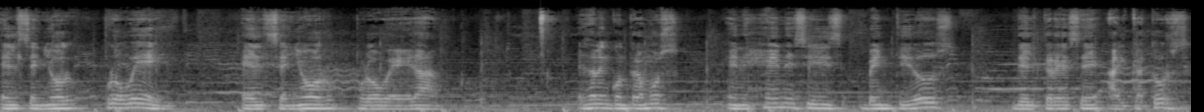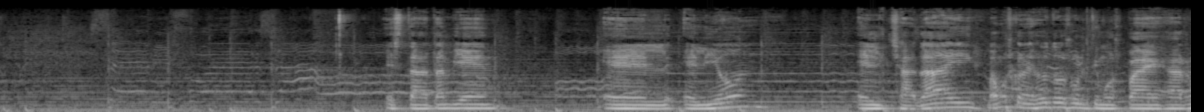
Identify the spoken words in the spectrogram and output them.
el Señor provee, el Señor proveerá. Eso lo encontramos en Génesis 22 del 13 al 14. Está también el Elión, el Chadai. Vamos con esos dos últimos para dejar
